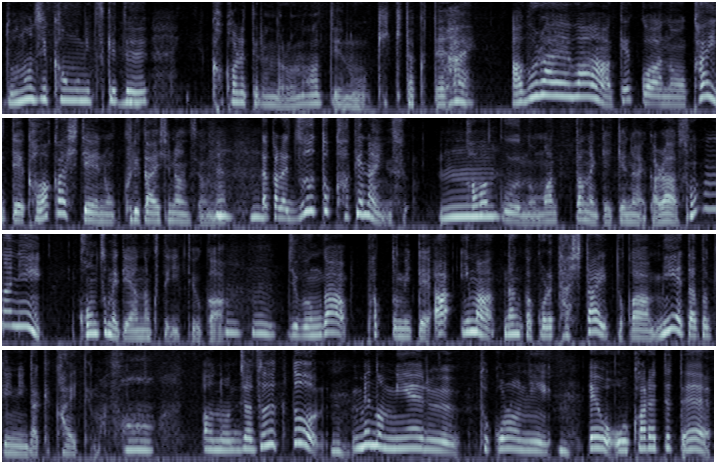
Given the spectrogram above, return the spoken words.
どの時間を見つけて描かれてるんだろうなっていうのを聞きたくて、はい。油絵は結構あの描いて乾かしての繰り返しなんですよね、だからずっと描けないんですよ。うん。乾くの待たなきゃいけないからそんなに根詰めてやんなくていいっていうか、うんうん。自分がパッと見てあ今なんかこれ足したいとか見えた時にだけ描いてます。はあ、あのじゃあずっとうん。目の見えるところにうん。絵を置かれてて、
